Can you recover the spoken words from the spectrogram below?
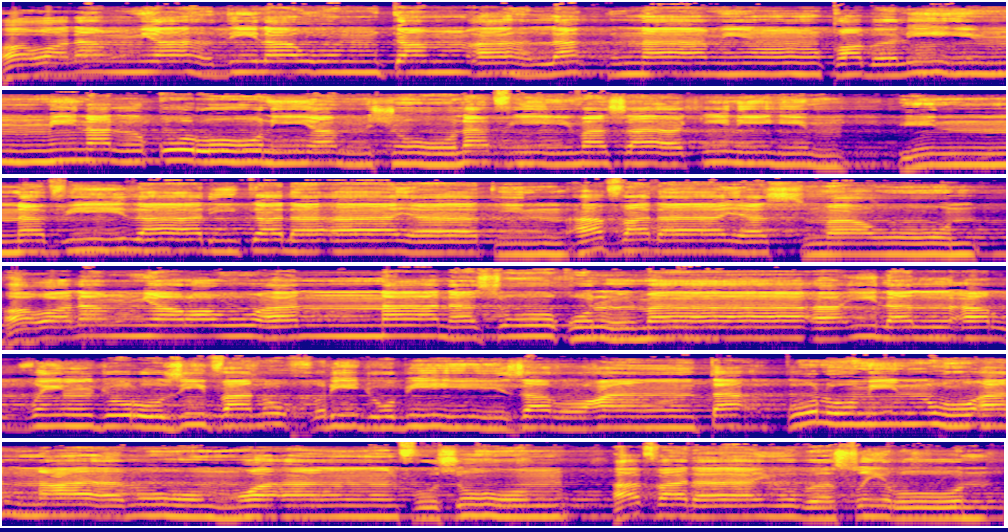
أولم يهد لهم كم أهلكنا من قبلهم من القرون يمشون في مساكنهم ان في ذلك لايات افلا يسمعون اولم يروا أنا نسوق الماء إلى الأرض الجرز فنخرج به زرعا تاكل منه انعامهم وانفسهم افلا يبصرون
